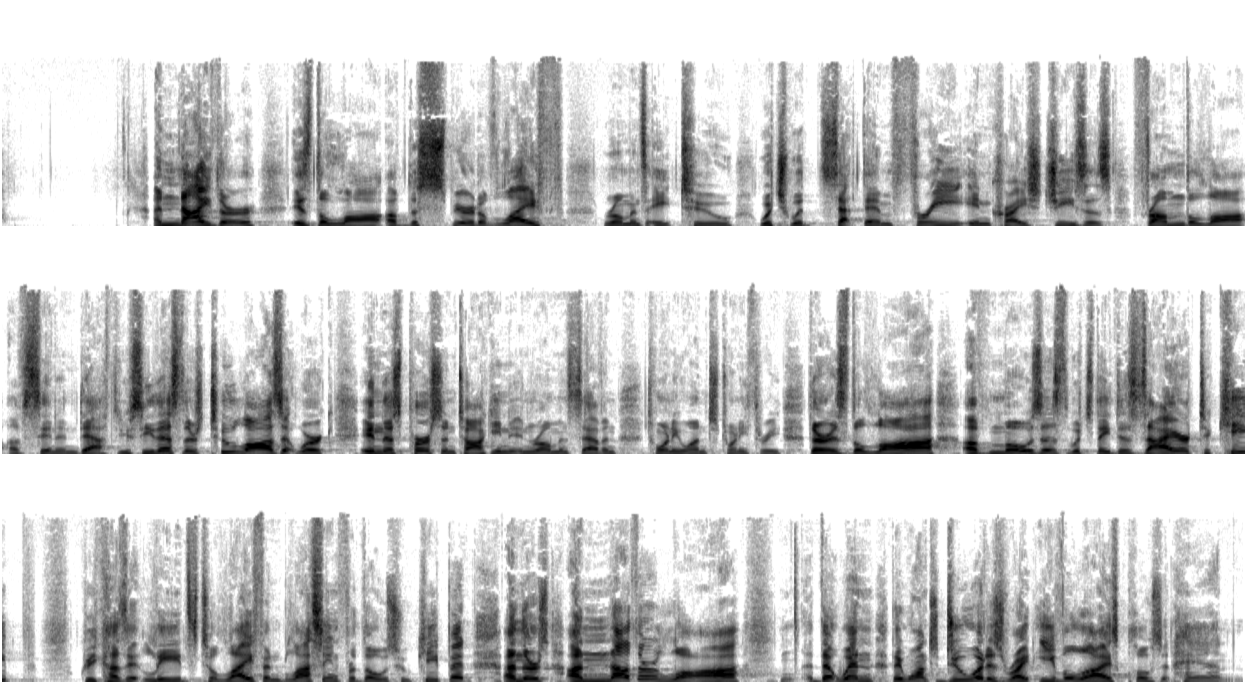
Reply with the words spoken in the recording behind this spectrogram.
And neither is the law of the Spirit of life, Romans 8 2, which would set them free in Christ Jesus from the law of sin and death. You see this? There's two laws at work in this person talking in Romans 7 21 to 23. There is the law of Moses, which they desire to keep because it leads to life and blessing for those who keep it. And there's another law that when they want to do what is right, evil lies close at hand.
